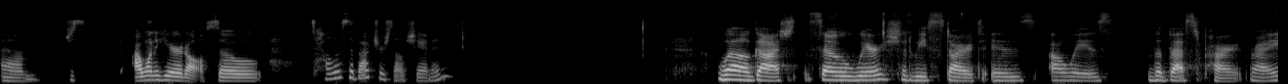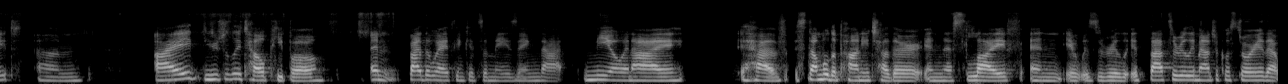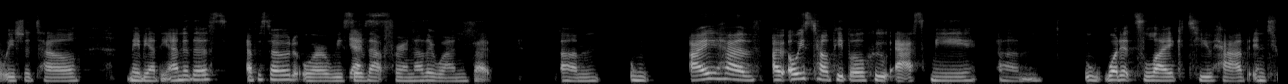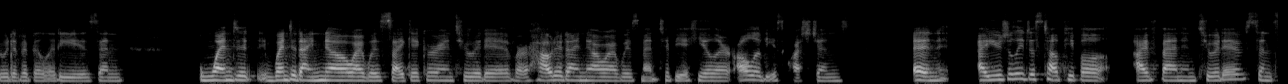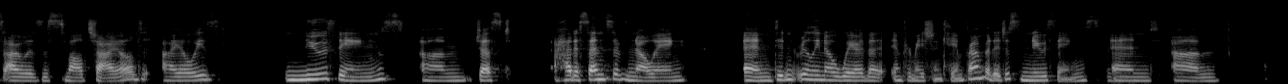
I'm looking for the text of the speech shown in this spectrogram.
um, just i want to hear it all. So tell us about yourself shannon. Well gosh so where should we start is always the best part right? Um, i usually tell people and by the way i think it's amazing that mio and i have stumbled upon each other in this life and it was a really it, that's a really magical story that we should tell maybe at the end of this episode or we save yes. that for another one but um i have i always tell people who ask me um what it's like to have intuitive abilities and when did when did i know i was psychic or intuitive or how did i know i was meant to be a healer all of these questions and i usually just tell people I've been intuitive since I was a small child. I always knew things, um, just had a sense of knowing and didn't really know where the information came from, but I just knew things. Mm-hmm. And um,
